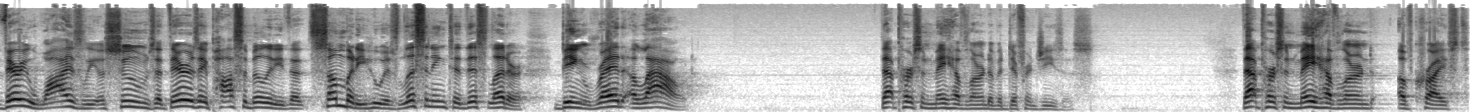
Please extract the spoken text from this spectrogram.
very wisely assumes that there is a possibility that somebody who is listening to this letter being read aloud that person may have learned of a different Jesus. That person may have learned of Christ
